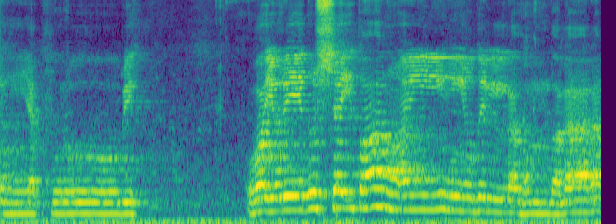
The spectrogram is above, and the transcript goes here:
أن يكفروا به ويريد الشيطان أن يضلهم ضلالا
